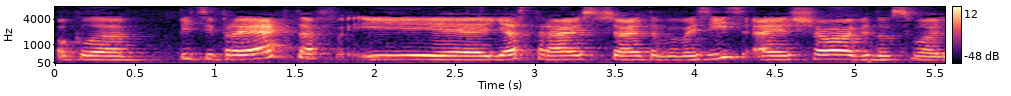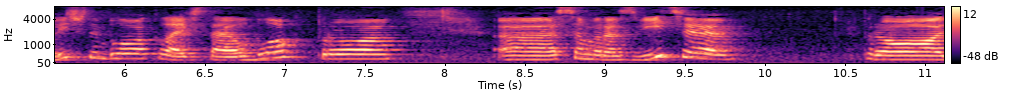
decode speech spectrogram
около пяти проектов, и я стараюсь все это вывозить, а еще веду свой личный блог, лайфстайл-блог про э, саморазвитие, про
